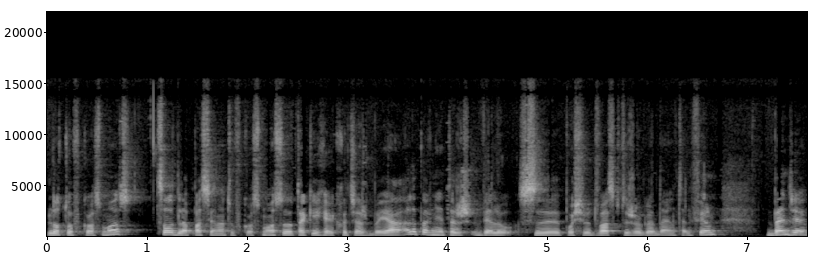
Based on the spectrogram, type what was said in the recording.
lotu w kosmos, co dla pasjonatów kosmosu, takich jak chociażby ja, ale pewnie też wielu spośród Was, którzy oglądają ten film, będzie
